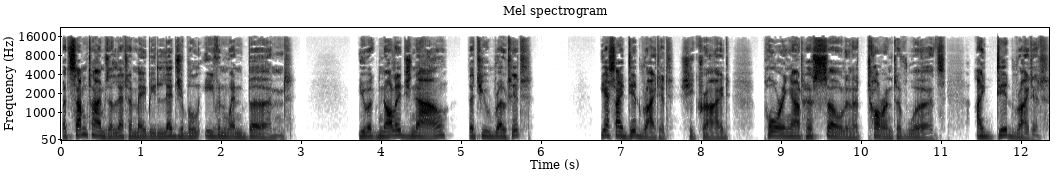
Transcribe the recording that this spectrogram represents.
But sometimes a letter may be legible even when burned. You acknowledge now that you wrote it? Yes, I did write it, she cried, pouring out her soul in a torrent of words. I did write it.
